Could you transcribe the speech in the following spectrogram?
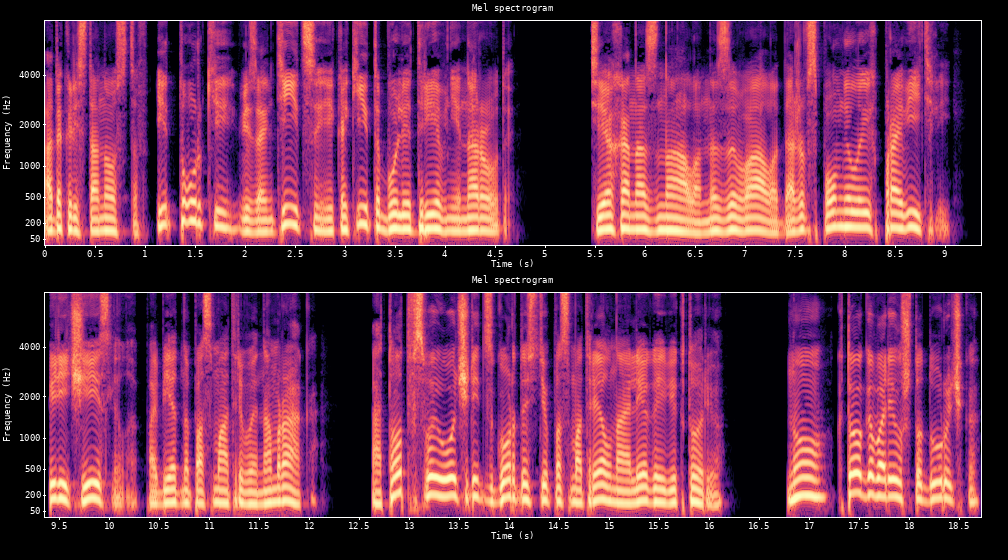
а до крестоносцев и турки, византийцы и какие-то более древние народы. Всех она знала, называла, даже вспомнила их правителей, перечислила, победно посматривая на мрака. А тот, в свою очередь, с гордостью посмотрел на Олега и Викторию. «Ну, кто говорил, что дурочка?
